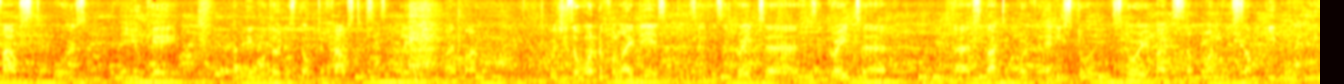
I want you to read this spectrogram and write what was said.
Faust, or as in the UK uh, people know it as Dr. Faustus, is a play written by Marlowe, which is a wonderful idea. It's a, it's a, great uh, it's a great uh, uh, starting point for any story. A story about someone or some people who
